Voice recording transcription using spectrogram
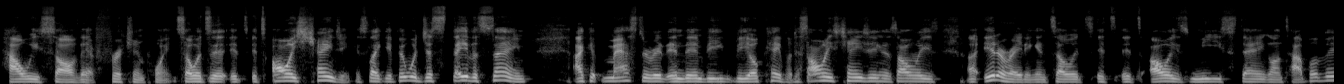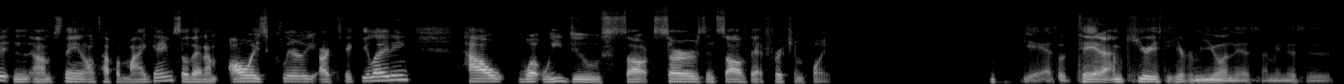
how we solve that friction point. So it's a, it's it's always changing. It's like if it would just stay the same, I could master it and then be be okay. But it's always changing. It's always uh, iterating, and so it's it's it's always me staying on top of it and um, staying on top of my game so that I'm always clearly articulating how what we do so- serves and solves that friction point. Yeah. So Ted, I'm curious to hear from you on this. I mean, this is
